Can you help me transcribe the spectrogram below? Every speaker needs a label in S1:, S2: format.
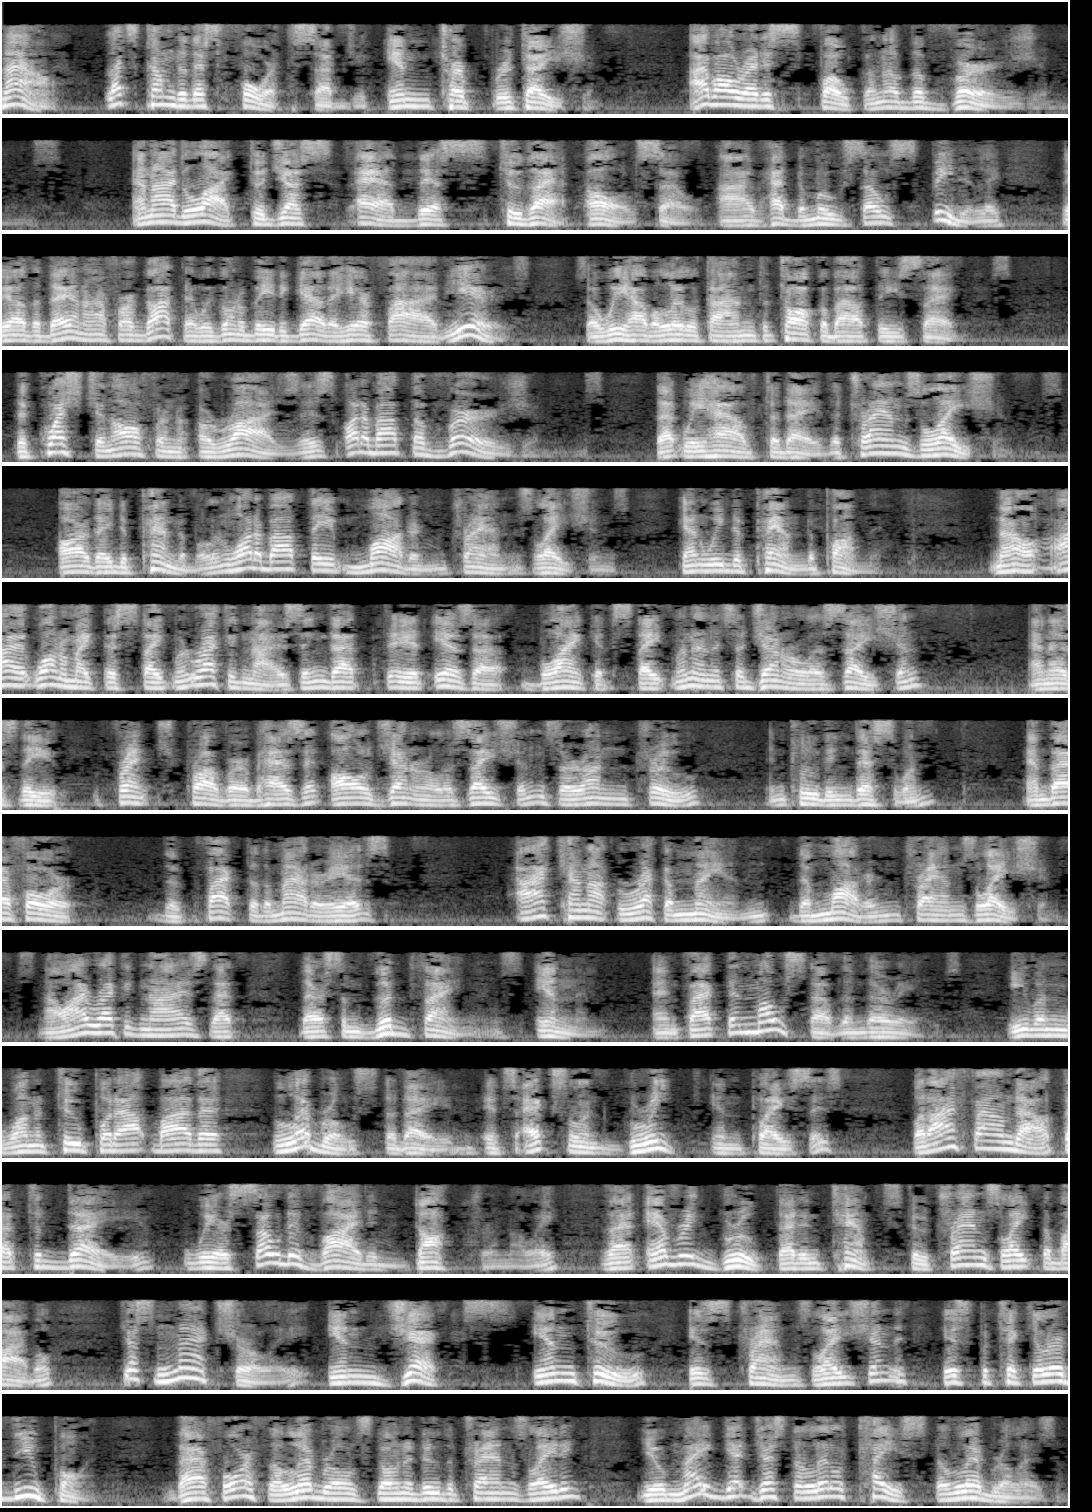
S1: Now, let's come to this fourth subject interpretation. I've already spoken of the versions, and I'd like to just add this to that also. I've had to move so speedily the other day, and I forgot that we're going to be together here five years. So we have a little time to talk about these things. The question often arises what about the versions that we have today, the translations? Are they dependable? And what about the modern translations? Can we depend upon them? Now, I want to make this statement recognizing that it is a blanket statement and it's a generalization. And as the French proverb has it, all generalizations are untrue, including this one. And therefore, the fact of the matter is, I cannot recommend the modern translations. Now, I recognize that there are some good things in them. In fact, in most of them there is. Even one or two put out by the liberals today. It's excellent Greek in places. But I found out that today we are so divided doctrinally that every group that attempts to translate the Bible just naturally injects into his translation his particular viewpoint. Therefore, if the liberal's going to do the translating, you may get just a little taste of liberalism.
